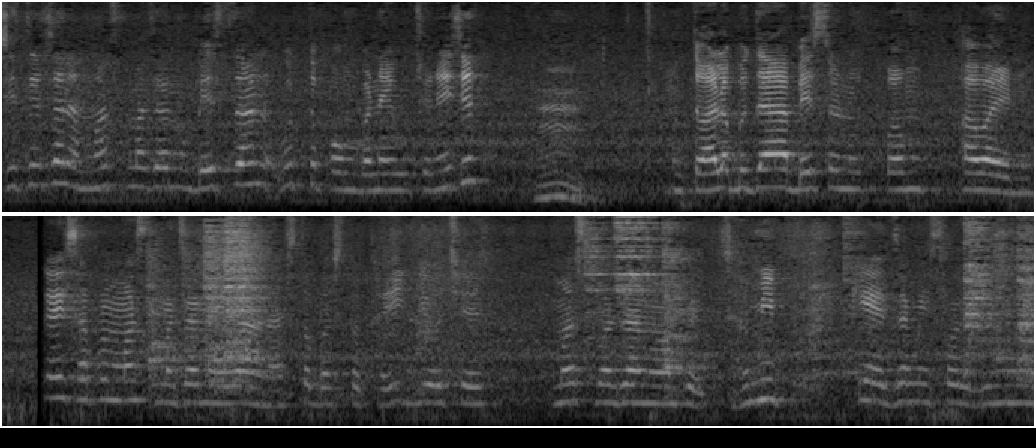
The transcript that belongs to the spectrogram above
જીતે છે ને મસ્ત મજાનું બેસન ઉત્તપમ બનાવ્યું છે નહીં છે? તો હાલો બધા બેસન ઉત્પમ ખાવાયનું કઈશ આપણે મસ્ત મજાનો એવા નાસ્તો બસ્તો થઈ ગયો છે. મસ્ત મજાનું આપણે જમી કે જમી સોરી જમી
